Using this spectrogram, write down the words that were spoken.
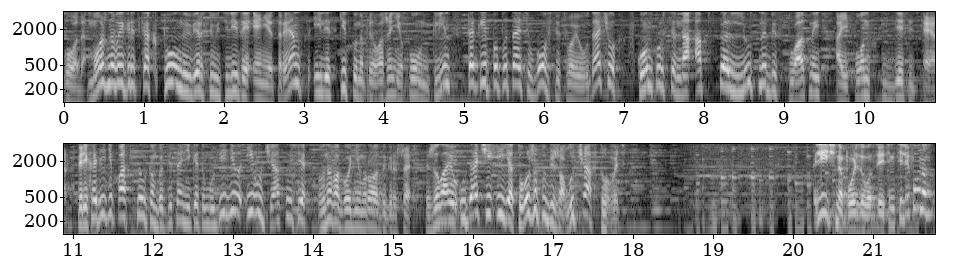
года. Можно выиграть как полную версию версию утилиты AnyTrends или скидку на приложение Phone Clean, так и попытать вовсе свою удачу в конкурсе на абсолютно бесплатный iPhone 10R. Переходите по ссылкам в описании к этому видео и участвуйте в новогоднем розыгрыше. Желаю удачи и я тоже побежал участвовать! Лично пользовался этим телефоном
